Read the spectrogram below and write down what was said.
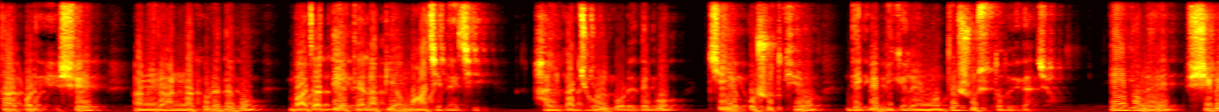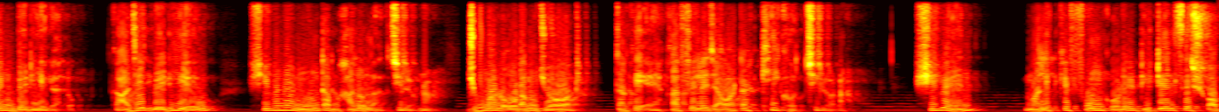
তারপর এসে আমি রান্না করে দেব, বাজার দিয়ে তেলাপিয়া মাছ এনেছি। হালকা ঝোল করে দেব, চেয়ে ওষুধ খেয়েও দেখবে বিকেলের মধ্যে সুস্থ হয়ে গেছো। এই বলে শিবেন বেরিয়ে গেল। কাজে বেরিয়েও শিবেনের মনটা ভালো লাগছিল না। ঝুমার ওরাম জ্বর তাকে একা ফেলে যাওয়াটা ঠিক হচ্ছিল না। শিবেন মালিককে ফোন করে ডিটেলসে সব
